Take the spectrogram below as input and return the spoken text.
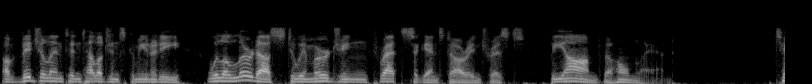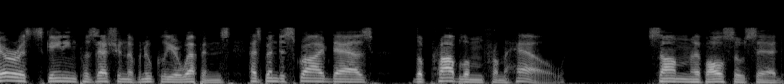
A vigilant intelligence community will alert us to emerging threats against our interests beyond the homeland. Terrorists gaining possession of nuclear weapons has been described as the problem from hell. Some have also said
